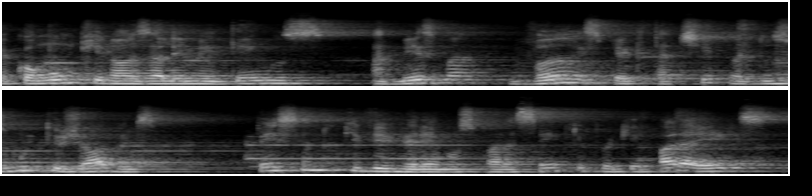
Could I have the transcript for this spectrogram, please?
É comum que nós alimentemos a mesma vã expectativa dos muito jovens, pensando que viveremos para sempre, porque para eles,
